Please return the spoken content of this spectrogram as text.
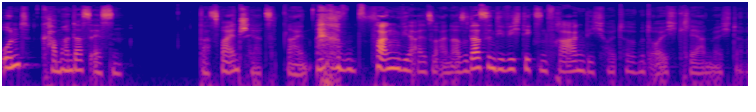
und kann man das essen? Das war ein Scherz. Nein, fangen wir also an. Also das sind die wichtigsten Fragen, die ich heute mit euch klären möchte.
